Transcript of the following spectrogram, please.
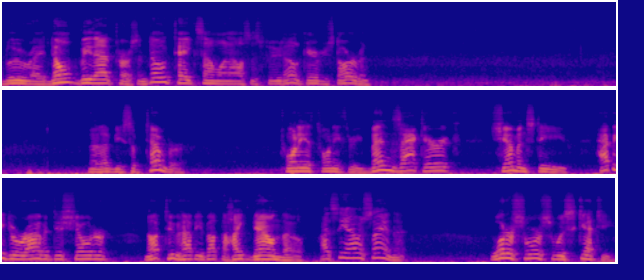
Blu-ray. Don't be that person. Don't take someone else's food. I don't care if you're starving. No, that'd be September 20th, 23. Ben, Zach, Eric, Shem, and Steve. Happy to arrive at this shelter. Not too happy about the hike down, though. I see I was saying that. Water source was sketchy.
